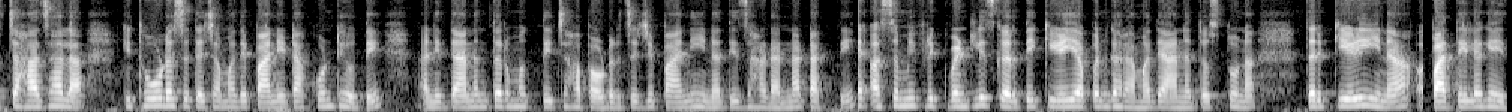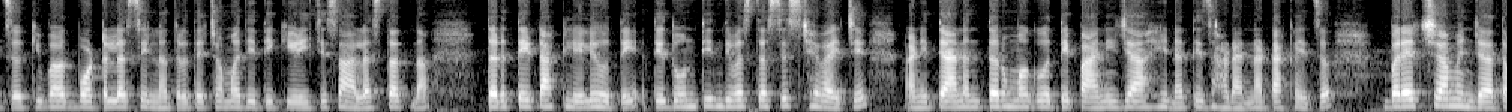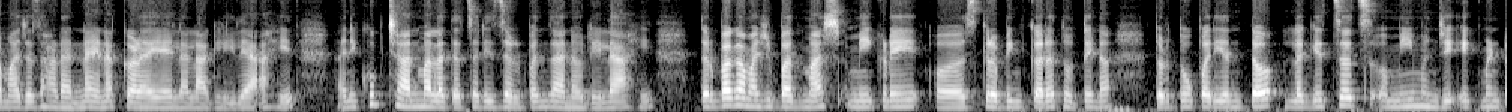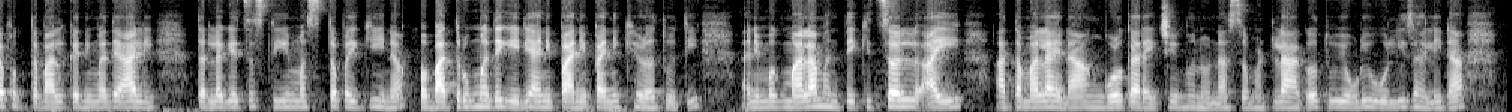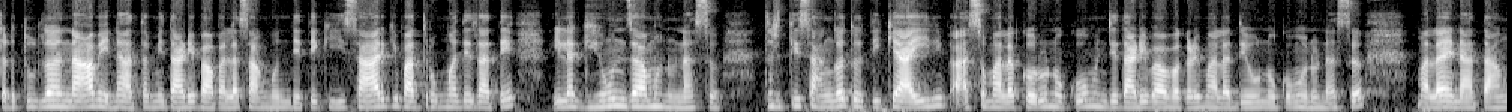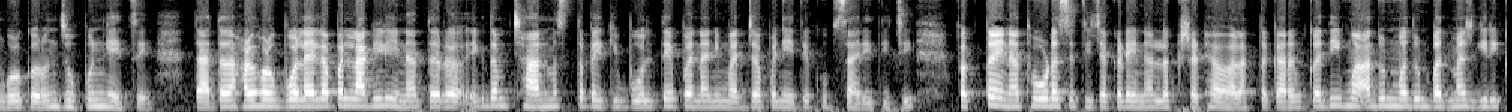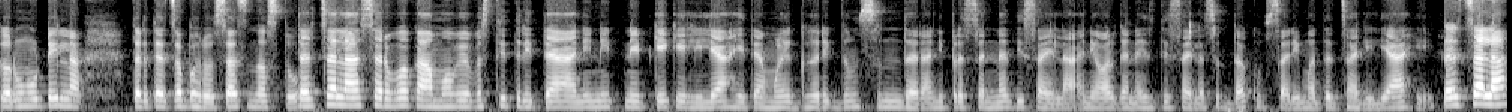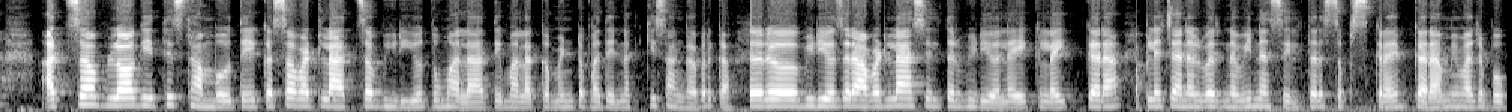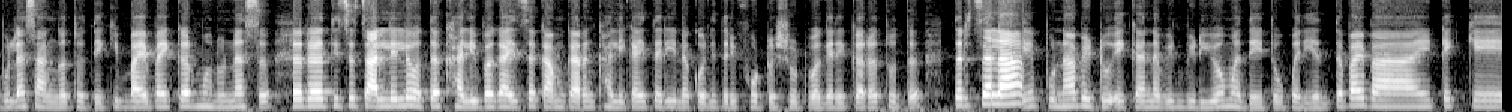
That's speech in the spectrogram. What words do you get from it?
चहा झाला की थोडंसं त्याच्यामध्ये पाणी टाकून ठेवते आणि त्यानंतर मग ते चहा पावडरचं जे पाणी आहे ना ते झाडांना टाकते. असं मी फ्रिक्वेंटलीच करते. केळी आपण घरामध्ये आणत असतो ना तर केळी ना पातेलं घ्यायचं किंवा बॉटल असेल ना तर त्याच्यामध्ये ती केळीची साल असतात ना तर ते टाकलेले होते. ते दोन तीन दिवस तसेच ठेवायचे आणि त्यानंतर मग ते पाणी जे आहे ना ते झाडांना टाकायचं. बऱ्याचशा म्हणजे आता माझ्या झाडांना आहे ना कळ्या यायला लागलेल्या आहेत आणि खूप छान मला त्याचा रिझल्ट पण जाणवलेला आहे. तर बघा माझी बदमाश मी इकडे स्क्रबिंग करत होते ना तर तोपर्यंत लगेचच मी म्हणजे एक मिनटं फक्त बाल्कनीमध्ये आली. तर लगेचच ती मस्तपैकी ना बाथरूममध्ये गेली आणि पाणी पाणी खेळत होती. आणि मग मला म्हणते की चल आई आता मला आहे ना आंघोळ करायची म्हणून असं म्हटलं. अगं तू एवढी ओली झाली ना तर तुझं नाव आहे ना आता मी दाढी बाबाला सांगून देते की ही सारखी बाथरूममध्ये जाते. हिला घेऊन जा म्हणून असं. तर ती सांगत होती की आई असं मला करू नको म्हणजे दाढीबाबाकडे मला देऊ नको म्हणून असं मला आहे ना आता आंघोळ करून झोपून घ्यायचे तर आता हळूहळू बोलायला पण लागली ना तर एकदम छान मस्तपैकी बोलते पण आणि मज्जा पण येते खूप सारी तिची. फक्त आहे ना थोडंसं तिच्याकडे ना लक्ष ठेवावं लागतं कारण कधी मग अधूनमधून बदमाशगिरी करून उठेल ना तर त्याचा भरोसाच नसतो. तर चला सर्व कामं व्यवस्थितरित्या आणि नीटनेटके केलेले आहे त्यामुळे घर एकदम सुंदर आणि प्रसन्न दिसायला आणि ऑर्गनाईज दिसायला सुद्धा खूप सारी मदत मदत झालेली आहे. तर चला आजचा ब्लॉग इथेच थांबवते. कसा वाटला आजचा व्हिडिओ तुम्हाला? ते मला कमेंटमध्ये नक्की सांगा बरं का. तर व्हिडिओ जर आवडला असेल तर व्हिडिओला एक लाईक करा. आपल्या चॅनलवर नवीन असेल तर सबस्क्राईब करा. मी माझ्या बबूला सांगत होते की बाय बाय कर म्हणून असं. तर तिचं चाललेलं होतं. खाली बघायचं काम कारण खाली काहीतरी ना कोणीतरी फोटोशूट वगैरे करत होतं. तर चला पुन्हा भेटू एका नवीन व्हिडिओमध्ये तोपर्यंत बाय बाय टेक केअर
